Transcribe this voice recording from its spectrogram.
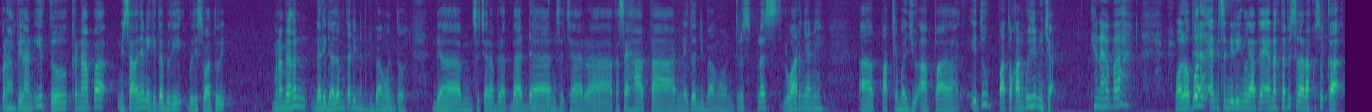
penampilan itu kenapa misalnya nih kita beli beli suatu penampilan kan dari dalam tadi dibangun tuh dan secara berat badan, secara kesehatan itu dibangun. Terus plus luarnya nih uh, pakai baju apa itu patokanku sih Nuca. Kenapa? Walaupun en- sendiri ngelihatnya enak tapi selera aku suka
